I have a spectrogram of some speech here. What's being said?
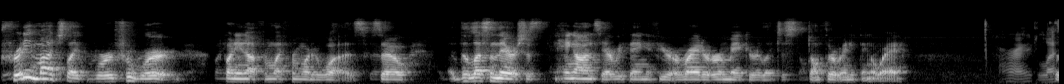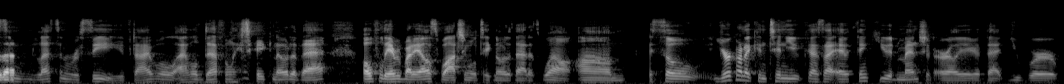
pretty much like word for word, funny enough, from like from what it was. So the lesson there is just hang on to everything if you're a writer or a maker. Like just don't throw anything away. All right, lesson so lesson received. I will I will definitely take note of that. Hopefully, everybody else watching will take note of that as well. Um, so you're going to continue because I, I think you had mentioned earlier that you were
